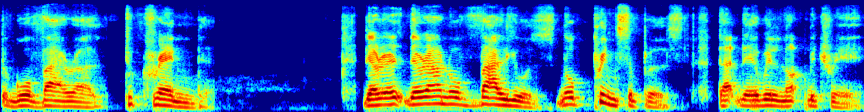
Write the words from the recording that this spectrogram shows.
to go viral, to trend. There, are, there are no values, no principles that they will not betray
